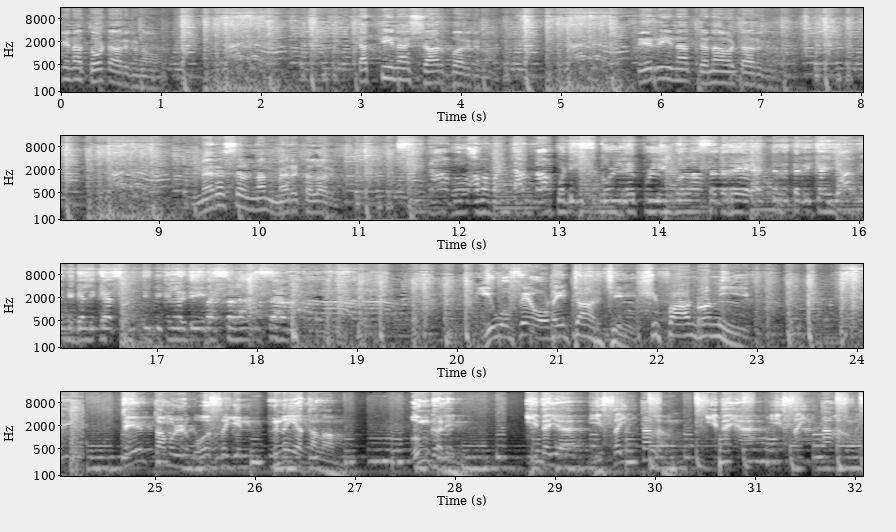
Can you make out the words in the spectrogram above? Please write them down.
துப்பாக்கினா தோட்டா இருக்கணும். கத்தினா ஷார்ப்பா இருக்கணும். தெரினா தெனாவட்டா இருக்கணும். மெரசல்னா மிரட்டலா இருக்கணும். Your favorite RJ, Shifan Ranif. தேன் தமிழ் ஓசையின் இணையதளம் உங்களின் இதய இசைத்தலம் இதய இசைத்தலம்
